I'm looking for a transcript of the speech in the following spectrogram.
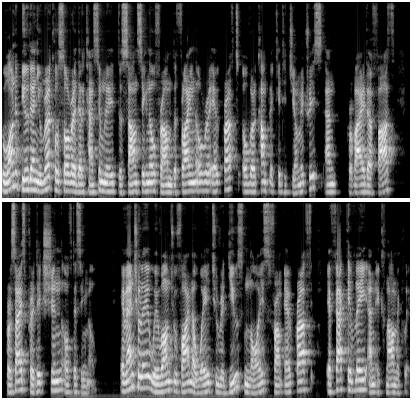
We want to build a numerical solver that can simulate the sound signal from the flying over aircraft over complicated geometries and provide a fast, precise prediction of the signal. Eventually, we want to find a way to reduce noise from aircraft effectively and economically.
